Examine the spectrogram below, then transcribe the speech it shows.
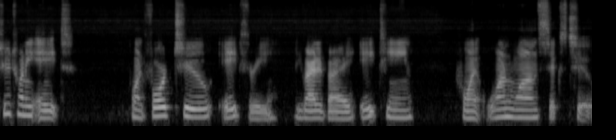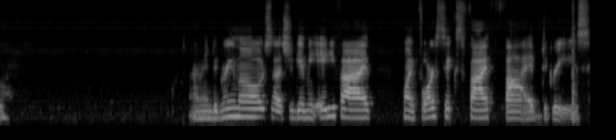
228.4283 divided by 18.1162. I'm in degree mode, so that should give me 85.4655 degrees.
